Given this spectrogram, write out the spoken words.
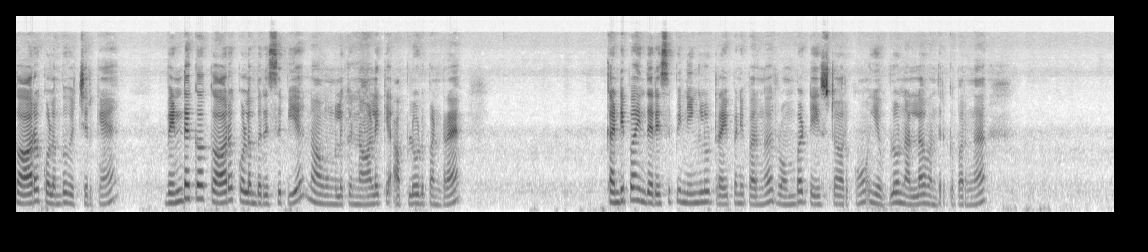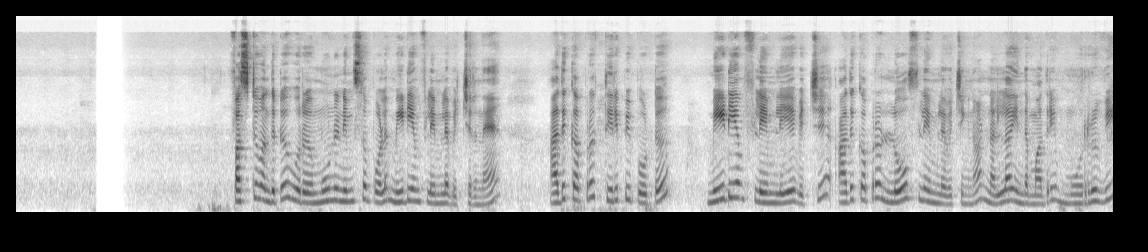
காரக்குழம்பு வச்சுருக்கேன். வெண்டைக்காய் காரக்குழம்பு ரெசிப்பியை நான் உங்களுக்கு நாளைக்கு அப்லோடு பண்ணுறேன் கண்டிப்பாக இந்த ரெசிபி நீங்களும் ட்ரை பண்ணி பாருங்கள் ரொம்ப டேஸ்ட்டாக இருக்கும். எவ்வளோ நல்லா வந்திருக்கு பாருங்கள் ஃபஸ்ட்டு வந்துட்டு ஒரு மூணு நிமிஷம் போல் மீடியம் ஃப்ளேமில் வச்சுருந்தேன். அதுக்கப்புறம் திருப்பி போட்டு மீடியம் ஃப்ளேம்லேயே வச்சு அதுக்கப்புறம் லோ ஃப்ளேமில் வச்சிங்கன்னா நல்லா இந்த மாதிரி முருவி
